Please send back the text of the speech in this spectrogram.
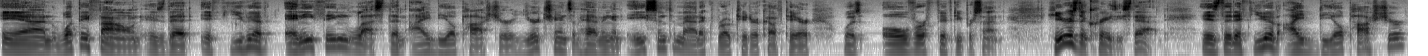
And what they found is that if you have anything less than ideal posture, your chance of having an asymptomatic rotator cuff tear was over 50%. Here's the crazy stat is that if you have ideal posture,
